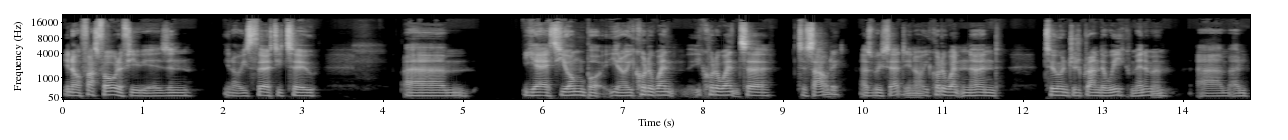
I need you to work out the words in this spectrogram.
you know, fast forward a few years and you know he's 32. Um, yeah, it's young, but you know he could have went he could have went to to Saudi, as we said. You know, he could have went and earned 200 grand a week minimum um, and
